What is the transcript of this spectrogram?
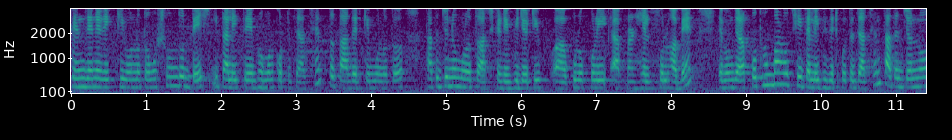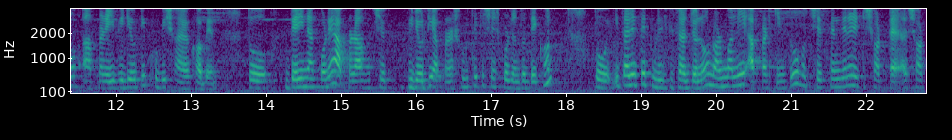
সেনজেনের একটি অন্যতম সুন্দর দেশ ইতালিতে ভ্রমণ করতে চাচ্ছেন, তো তাদেরকে মূলত, তাদের জন্য মূলত আজকের এই ভিডিওটি পুরোপুরি আপনার হেল্পফুল হবে। এবং যারা প্রথমবার হচ্ছে ইতালি ভিজিট করতে যাচ্ছেন, তাদের জন্য আপনার এই ভিডিওটি খুবই সহায়ক হবে। তো দেরি না করে আপনারা হচ্ছে ভিডিওটি আপনারা শুরু থেকে শেষ পর্যন্ত দেখুন। তো ইতালিতে ট্যুরিস্ট ভিসার জন্য নর্মালি আপনার কিন্তু হচ্ছে সেনজেনের একটি শর্ট শর্ট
